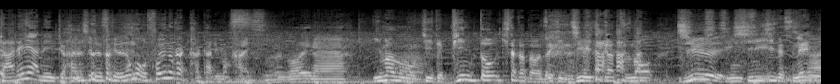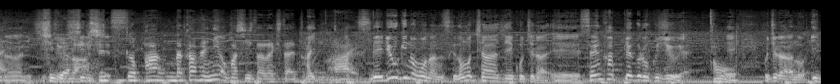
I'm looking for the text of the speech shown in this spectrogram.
誰やねんっていう話ですけれどもそういうのがかかります、はい、すごいな。今のを聞いてピンときた方はぜひ11月の17日ですね渋谷のアシッドパンダカフェにお越しいただきたいと思います、で料金の方なんですけどもチャージこちら、えー、1860円、えー、こちらあの一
